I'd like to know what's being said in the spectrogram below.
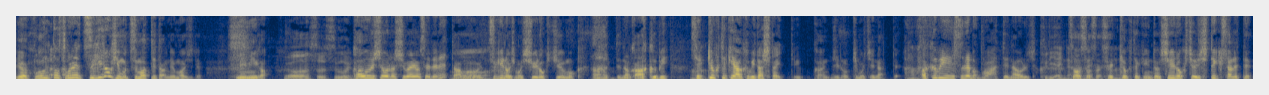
いや、ほんと、それ、次の日も詰まってたんだよ、マジで。耳が。ああそれすごいね花粉症のしわ寄せでね、多あ分ー、次の日も収録中も、あーってなんかあくび？積極的にあくび出したいっていう感じの気持ちになって。あくびすればバーって治るじゃん。クリアになるねそうそうそう、積極的に。でも収録中に指摘されて、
